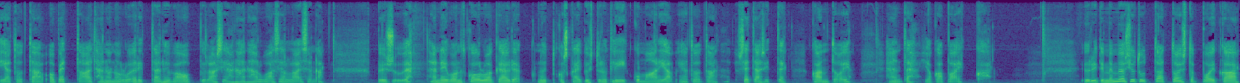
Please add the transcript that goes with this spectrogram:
ja tota, opettaa, että hän on ollut erittäin hyvä oppilas ja hän haluaa sellaisena pysyä. Hän ei voinut koulua käydä nyt, koska ei pystynyt liikkumaan ja, ja tota, setä sitten kantoi häntä joka paikkaan. Yritimme myös jututtaa toista poikaa,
